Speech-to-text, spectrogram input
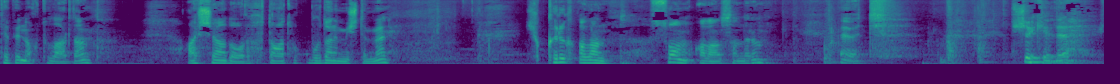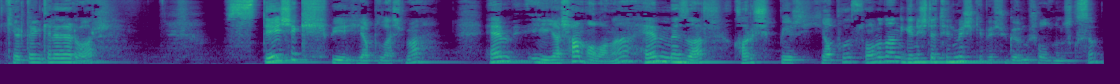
Tepe noktalardan aşağı doğru. Daha çok buradan inmiştim ben. Şu kırık alan son alan sanırım. Evet. Şu şekilde kertenkeleler var. Değişik bir yapılaşma. Hem yaşam alanı hem mezar karışık bir yapı. Sonradan genişletilmiş gibi şu görmüş olduğunuz kısım.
